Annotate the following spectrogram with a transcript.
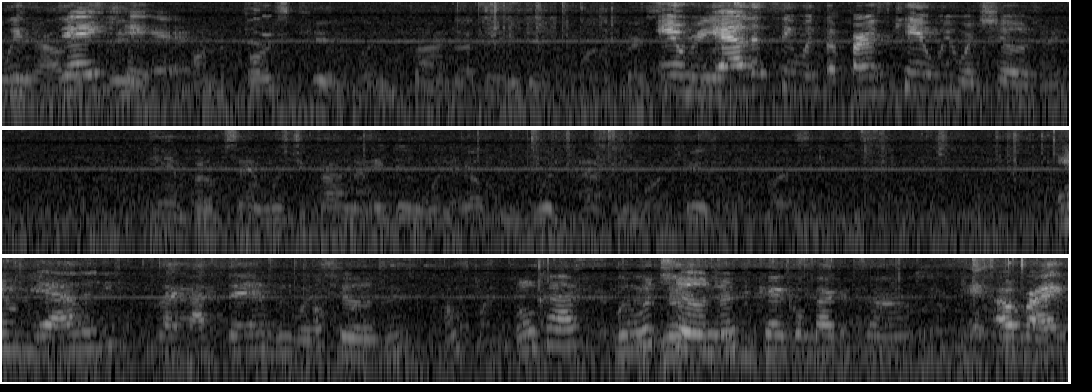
with reality, daycare. On the first kid, out that he didn't want to. In reality, with the first kid, we were children. Yeah, but I'm saying once you found out he didn't want to help you, wouldn't have any more kids on the person. In reality, like I said, we were children. Okay, we were children. You can't go back in time. All right.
